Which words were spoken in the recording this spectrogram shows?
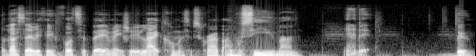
But that's everything for today. Make sure you like, comment, subscribe. I will see you, man in a bit. Boom.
